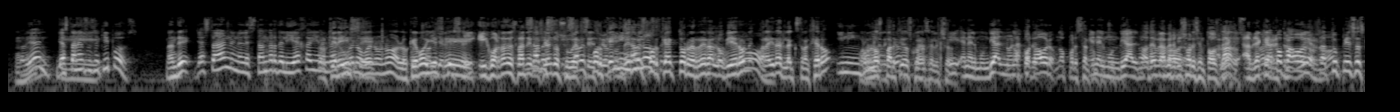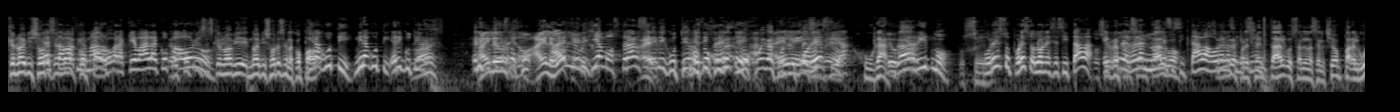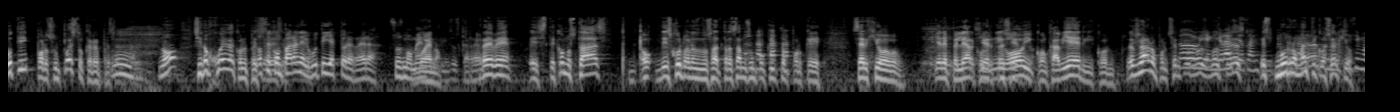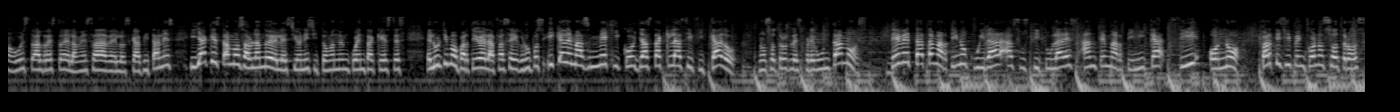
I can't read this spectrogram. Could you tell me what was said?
Está bien, ya están en Y- sus equipos. Mandé. Ya están en el estándar de Lieja y en Pero el quiere Betis. irse. Bueno, bueno, no, a lo que voy es que... Y, y Guardado está ¿Y ¿Sabes, negociando su sabes por qué? extensión ¿Y con- ¿Sabes ninguno por qué Héctor Herrera lo vieron No. para ir al extranjero? Y ninguno- por los partidos con la selección. Sí, en el Mundial, no en la Copa Oro. No por estar En el. Mundial. No, la debe haber Oro. visores en todos Habría lados. habría No que la Oro, retribuir, O sea, ¿no? tú piensas que no hay Ya visores en estaba una Copa firmado. Oro. ¿Para qué va a la Copa Pero tú Oro? piensas que no hay, no visores en la Copa Mira Oro. Guti, mira Guti, Eric Gutiérrez. Eric A él le urge, no a él le A urge. él le urgía mostrarse. Eric Gutiérrez no juega, no juega A con él el le Por eso. jugar. Le urgía ritmo. Pues sí. Por eso, por eso, lo necesitaba. Entonces, Héctor Herrera no algo. necesitaba ahora Sí la selección. representa algo estar en la selección. Para el Guti, por supuesto que representa. ¿No? Si no juega con el PSV. No se comparan el Guti y Héctor Herrera, sus momentos Bueno, y sus carreras. Rebe, este, ¿cómo estás? Oh, discúlpanos, nos atrasamos un poquito porque Sergio quiere pelear Cierto, conmigo es cierto. y con Javier y con... Es raro porque Sergio Todo no, bien, no- gracias, es, es muy romántico, con Sergio. Muchísimo gusto al resto de la mesa de los capitanes. Y ya que estamos hablando de lesiones y tomando en cuenta que este es el último partido de la fase de grupos y que además México ya está clasificado, nosotros les preguntamos, ¿debe Tata Martino cuidar a sus titulares ante Martinica, sí o no? Participen con nosotros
